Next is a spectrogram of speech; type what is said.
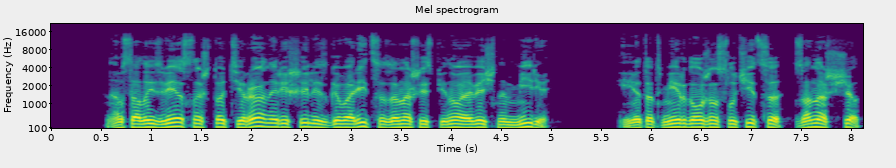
— «нам стало известно, что тираны решили сговориться за нашей спиной о вечном мире, и этот мир должен случиться за наш счет.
